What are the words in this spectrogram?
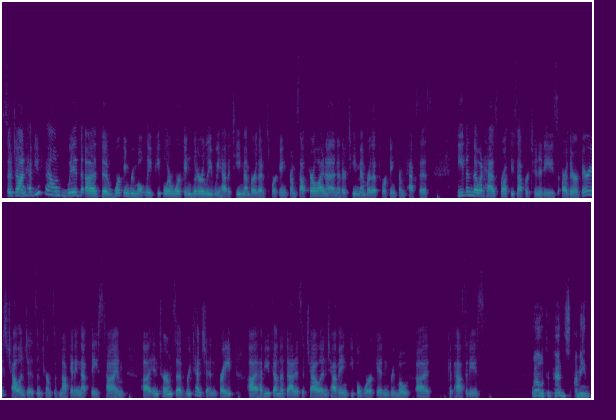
So, John, have you found with uh, the working remotely, people are working literally, we have a team member that's working from South Carolina, another team member that's working from Texas. Even though it has brought these opportunities, are there various challenges in terms of not getting that face time uh, in terms of retention, right? Uh, have you found that that is a challenge having people work in remote uh, capacities? Well, it depends. I mean,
